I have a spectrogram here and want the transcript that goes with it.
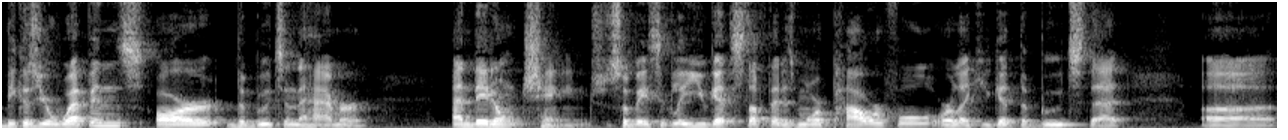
because your weapons are the boots and the hammer and they don't change so basically you get stuff that is more powerful or like you get the boots that uh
